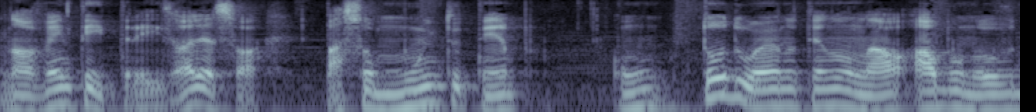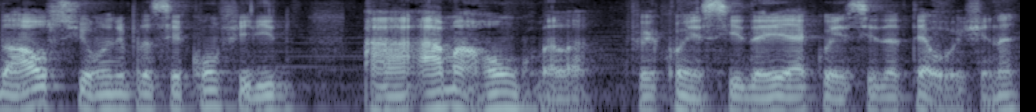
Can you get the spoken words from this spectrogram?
93, olha só, passou muito tempo com todo ano tendo um álbum novo da Alcione para ser conferido. A, a Marrom, como ela foi conhecida e é conhecida até hoje, né?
